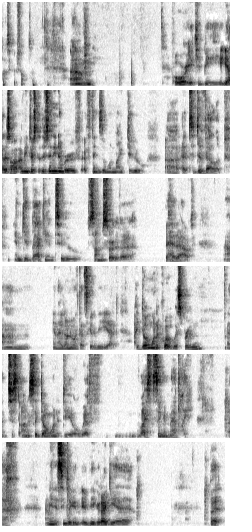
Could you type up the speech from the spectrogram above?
Oscar Schultz. Um, or it could be yeah. There's all I mean, there's there's any number of, of things that one might do uh, to develop and get back into some sort of a, a head out. Um, and I don't know what that's going to be yet. I don't want to quote whispering. I just honestly don't want to deal with licensing and medley. Ugh. I mean, it seems like it'd, be a good idea, but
